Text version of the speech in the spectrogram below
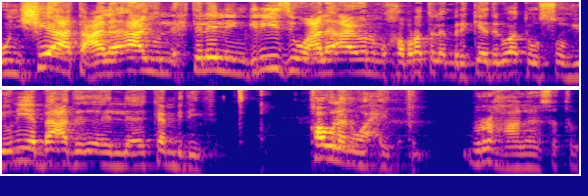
أنشئت على أعين الاحتلال الإنجليزي وعلى أعين المخابرات الأمريكية دلوقتي والصهيونية بعد كامب ديفيد. قولا واحدا. بالراحة على يا سياده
